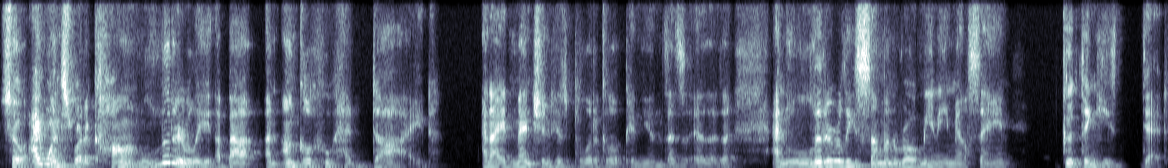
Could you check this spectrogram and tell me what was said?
So I once wrote a column literally about an uncle who had died. And I had mentioned his political opinions as, as, as and literally someone wrote me an email saying, good thing he's dead.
